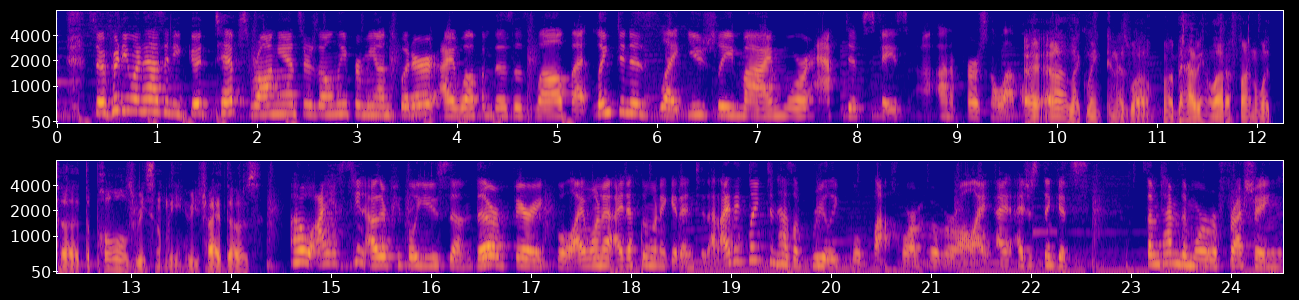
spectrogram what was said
so if anyone has any good tips, wrong answers only for me on Twitter, I welcome those as well. But LinkedIn is like usually my more active space on a personal level. I, I like LinkedIn as well. I've been having a lot of fun with the, the polls recently. Have you tried those? Oh, I have seen other people use them. They're very cool. I want to. I definitely want to get into that. I think LinkedIn has a really cool platform overall. I, I, I just think it's sometimes a more refreshing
